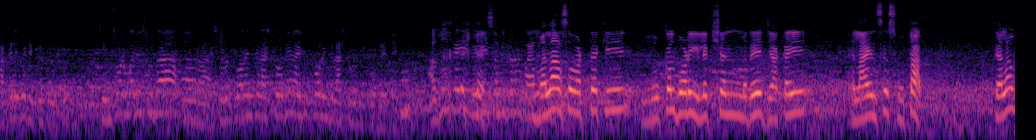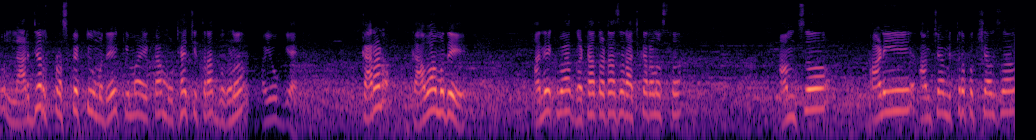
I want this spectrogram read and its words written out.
ठाकरे गट एकत्र होते. चिंचवडमध्ये सुद्धा शरद पवारांचे राष्ट्रवादी आणि अजित पवारांचे राष्ट्रवादी एकत्र येते. अजून काही वेगळी समीकरण मला असं वाटतं की लोकल बॉडी इलेक्शनमध्ये ज्या काही अलायन्सेस होतात त्याला लार्जर पर्स्पेक्टिव्हमध्ये किंवा एका मोठ्या चित्रात बघणं अयोग्य आहे. कारण गावामध्ये अनेक वेळा गटातटाचं राजकारण असतं. आमचं आणि आमच्या मित्रपक्षांचं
